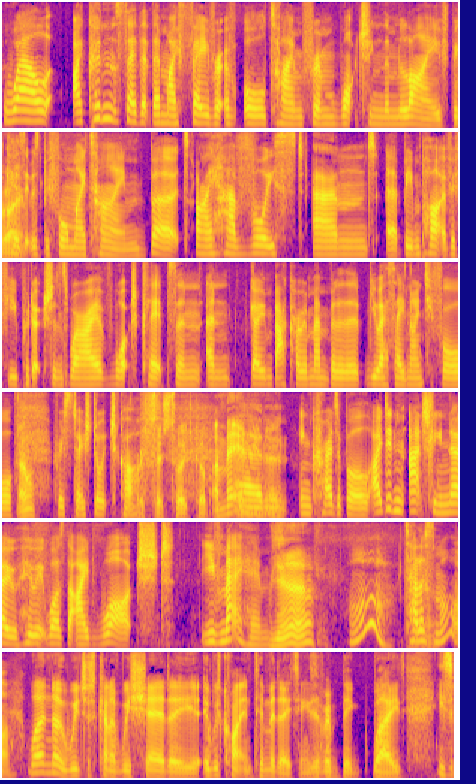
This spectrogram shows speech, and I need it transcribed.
Well, I couldn't say that they're my favourite of all time from watching them live because Right. it was before my time. But I have voiced and uh, been part of a few productions where I have watched clips and, and going back, I remember the USA 94, Oh. Hristo Stoichkov. Risto Stoichkov. I met him, you know. Um, incredible. I didn't actually know who it was that I'd watched. You've met him? Yeah. Oh, tell us more. Well, no, we just kind of we shared a. It was quite intimidating. He's a very big. Well, he's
